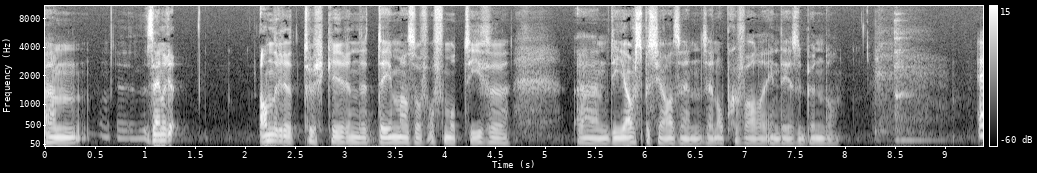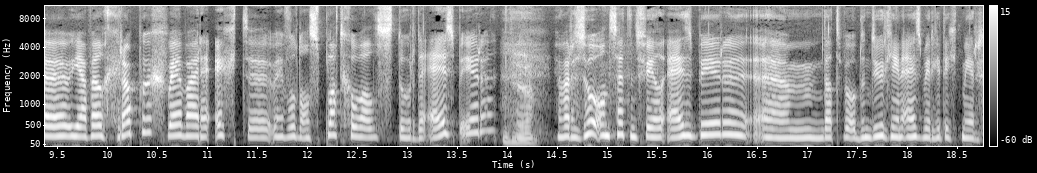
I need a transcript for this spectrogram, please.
Um, zijn er andere terugkerende thema's of, of motieven die jou speciaal zijn, zijn opgevallen in deze bundel? Uh, ja, wel grappig. Wij waren echt, uh, wij voelden ons platgewalst door de ijsberen. Ja. Er waren zo ontzettend veel ijsberen um, dat we op den duur geen ijsbeergedicht meer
